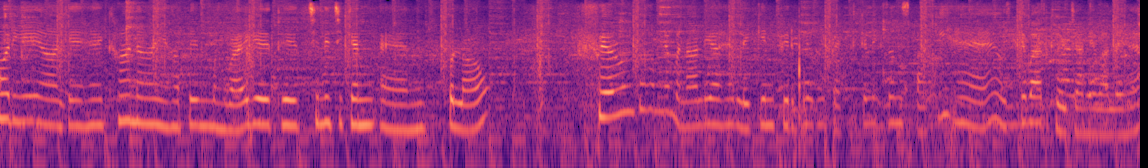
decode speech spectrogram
और ये आ गए हैं खाना। यहाँ पे मंगवाए गए थे chilli chicken and pulao. Farewell तो हमने बना लिया है, लेकिन फिर भी अभी प्रैक्टिकल एग्ज़ाम्स बाकी हैं, उसके बाद घर जाने वाले हैं।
